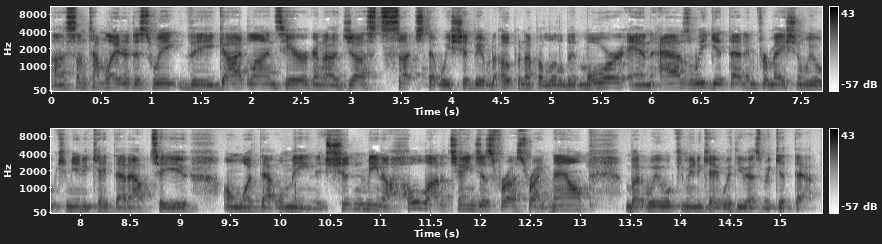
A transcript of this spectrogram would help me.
uh, sometime later this week, the guidelines here are going to adjust such that we should be able to open up a little bit more. And as we get that information, we will communicate that out to you on what that will mean. It shouldn't mean a whole lot of changes for us right now, but we will communicate with you as we get that.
